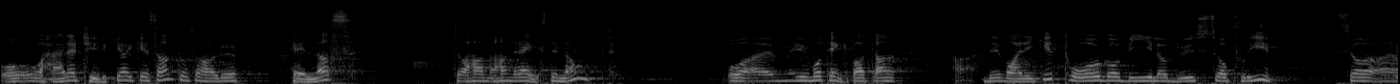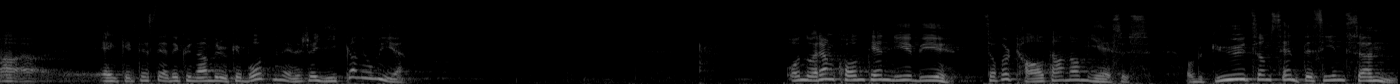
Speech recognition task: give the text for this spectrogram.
Og, her er Tyrkia, ikke sant? Og så har du Hellas. Så han, han reiste langt. Og uh, vi må tenke på at han, det var ikke tog og bil og buss og fly. Så uh, enkelte steder kunne han bruke båt, men ellers så gikk han jo mye. Og når han kom til en ny by så fortalte han om Jesus, om Gud som sendte sin sønn.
